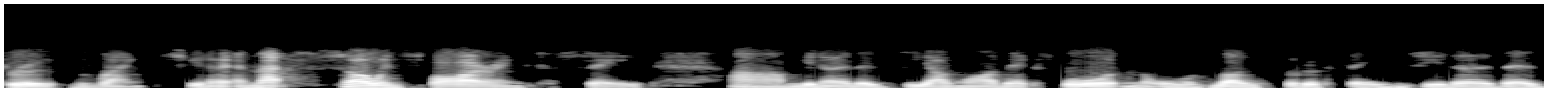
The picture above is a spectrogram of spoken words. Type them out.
through the ranks, you know, and that's so inspiring to see. Um, you know, there's the Young Live Export and all of those sort of things. You know, there's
